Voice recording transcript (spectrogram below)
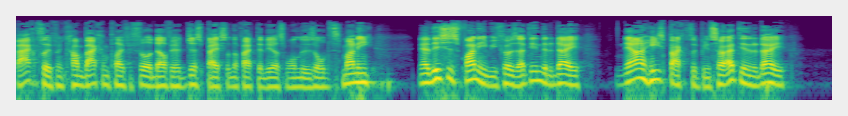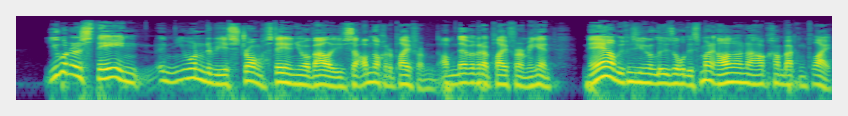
backflip and come back and play for Philadelphia just based on the fact that he doesn't want to lose all this money. Now, this is funny because at the end of the day, now he's backflipping. So at the end of the day, you want to stand and you wanted to be strong, stay in your values. So I'm not going to play for him. I'm never going to play for him again. Now, because you're going to lose all this money, oh, no, no, I'll come back and play.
